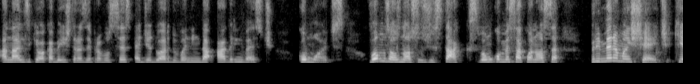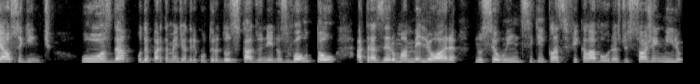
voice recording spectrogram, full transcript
A análise que eu acabei de trazer para vocês é de Eduardo Vanin, da Agriinvest Commodities. Vamos aos nossos destaques? Vamos começar com a nossa primeira manchete, que é o seguinte: o USDA, o Departamento de Agricultura dos Estados Unidos, voltou a trazer uma melhora no seu índice que classifica lavouras de soja e milho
